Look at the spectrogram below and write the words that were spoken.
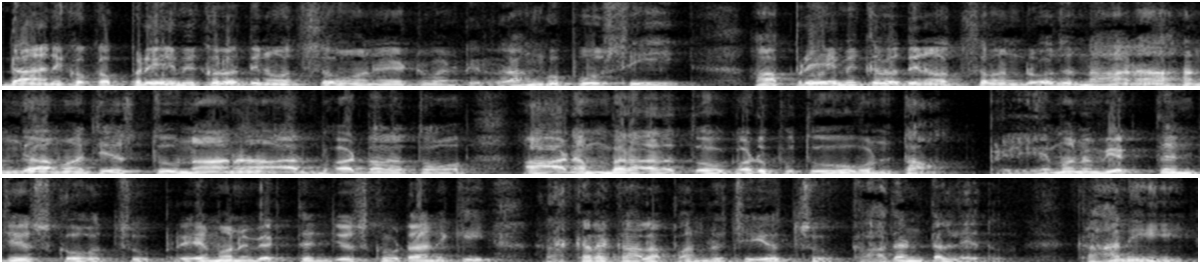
దానికి ఒక ప్రేమికుల దినోత్సవం అనేటువంటి రంగు పూసి ఆ ప్రేమికుల దినోత్సవం రోజు నానా హంగామా చేస్తూ నానా ఆర్భాటాలతో ఆడంబరాలతో గడుపుతూ ఉంటాం. ప్రేమను వ్యక్తం చేసుకోవచ్చు. ప్రేమను వ్యక్తం చేసుకోవడానికి రకరకాల పనులు చేయొచ్చు. కాదంటలేదు. కానీ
